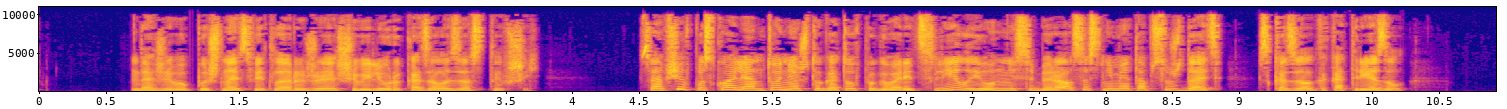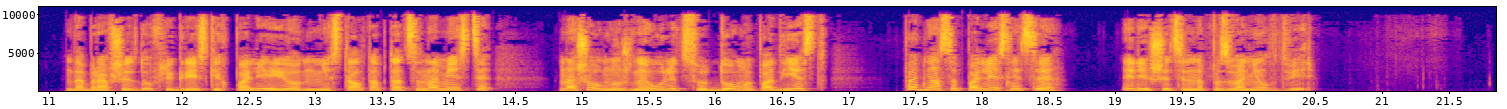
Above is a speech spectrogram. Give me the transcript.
Даже его пышная светло-рыжая шевелюра казалась застывшей. Сообщив Паскуале Антонио, что готов поговорить с Лилой, он не собирался с ними это обсуждать, сказал, как отрезал. Добравшись до флегрейских полей, он не стал топтаться на месте, — Нашел нужную улицу, дом и подъезд, поднялся по лестнице и решительно позвонил в дверь.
